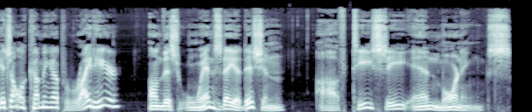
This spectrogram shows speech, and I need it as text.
It's all coming up right here on this Wednesday edition of TCN Mornings.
